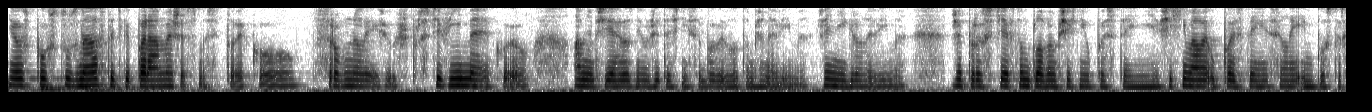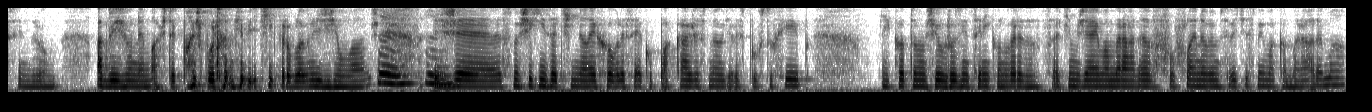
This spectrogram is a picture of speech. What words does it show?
jo, spoustu z nás teď vypadáme, že jsme si to jako srovnali, že už prostě víme, jako jo. A mně přijde hrozně užitečný se bavit o tom, že nevíme, že nikdo nevíme, že prostě v tom plavem všichni úplně stejně, všichni máme úplně stejně silný imposter syndrom a když ho nemáš, tak máš podle mě větší problém, než ho máš. Mm, mm. Že jsme všichni začínali, chovali se jako paka, že jsme udělali spoustu chyb. Jako to je hrozně cený konverzace. A tím, že já ji mám ráda v offlineovém světě s mýma kamarádama,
